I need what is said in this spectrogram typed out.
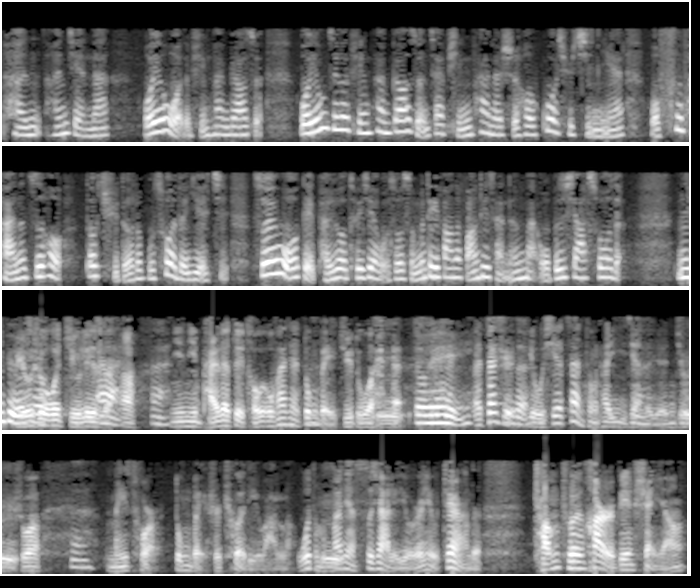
很很简单，我有我的评判标准，我用这个评判标准在评判的时候，过去几年我复盘了之后，都取得了不错的业绩，所以我给朋友推荐，我说什么地方的房地产能买，我不是瞎说的。你比如说，我举个例子哎啊哎，你你排在最头，我发现东北居多。对哎，但是有些赞同他意见的人就是说嗯，没错，东北是彻底完了。我怎么发现私下里有人有这样的？长春、哈尔滨、沈阳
